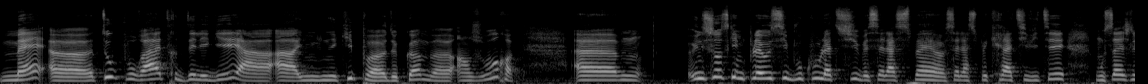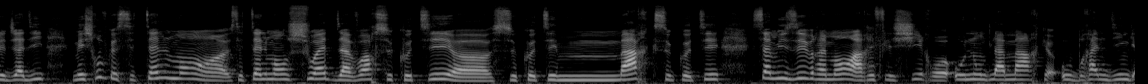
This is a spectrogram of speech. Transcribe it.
mais euh, tout pourra être délégué à, une équipe de com euh, un jour. Euh, une chose qui me plaît aussi beaucoup là-dessus, ben, c'est l'aspect, euh, c'est l'aspect créativité. Bon, ça, je l'ai déjà dit, mais je trouve que c'est tellement, euh, chouette d'avoir ce côté, euh, ce côté marque, ce côté s'amuser vraiment à réfléchir au nom de la marque, au branding,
